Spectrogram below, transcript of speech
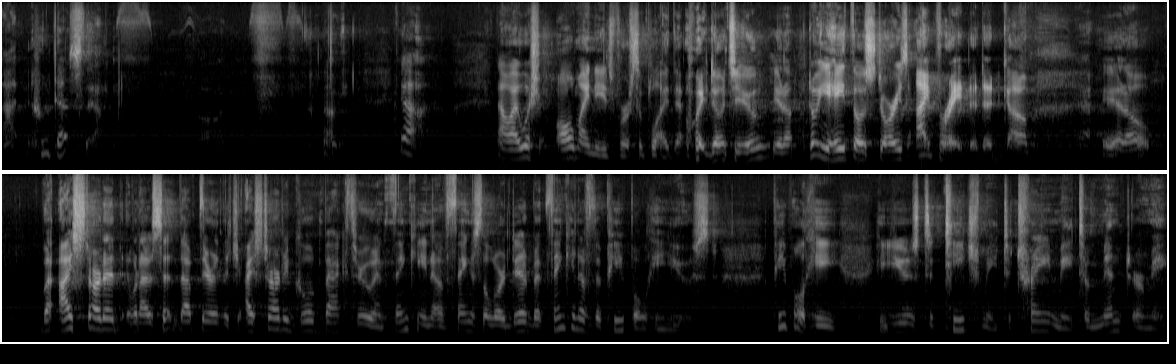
I, who does that? I mean, yeah. Now I wish all my needs were supplied that way, don't you? You know, don't you hate those stories? I prayed it didn't come. You know, but I started, when I was sitting up there in the, I started going back through and thinking of things the Lord did, but thinking of the people He used. People He, he used to teach me, to train me, to mentor me.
